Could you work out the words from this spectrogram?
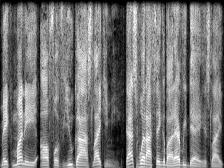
make money off of you guys liking me. That's what I think about every day. It's like,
